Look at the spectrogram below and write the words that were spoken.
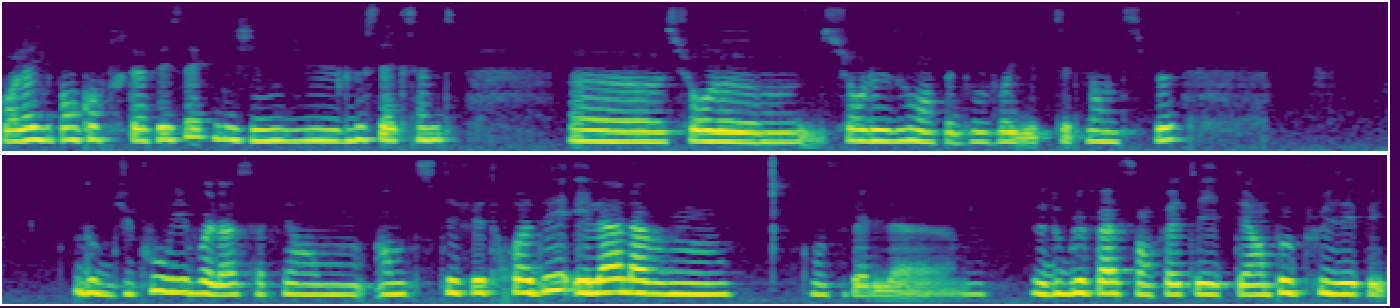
Voilà, il n'est pas encore tout à fait sec, mais j'ai mis du Glossy Accent euh, sur, le, sur le zoom, en fait. Vous le voyez peut-être là un petit peu. Donc du coup, oui, voilà, ça fait un, petit effet 3D. Et là, la... Comment s'appelle Le double face, en fait, était un peu plus épais.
